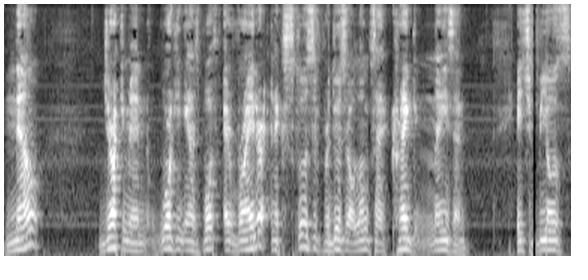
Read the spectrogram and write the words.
Neil Druckmann working as both a writer and exclusive producer alongside Craig Mazin. HBO's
